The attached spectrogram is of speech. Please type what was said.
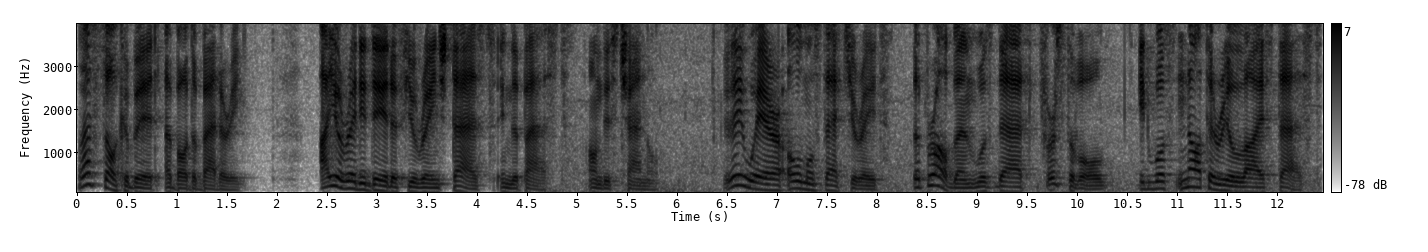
Let's talk a bit about the battery. I already did a few range tests in the past on this channel. They were almost accurate. The problem was that, first of all, it was not a real-life test.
